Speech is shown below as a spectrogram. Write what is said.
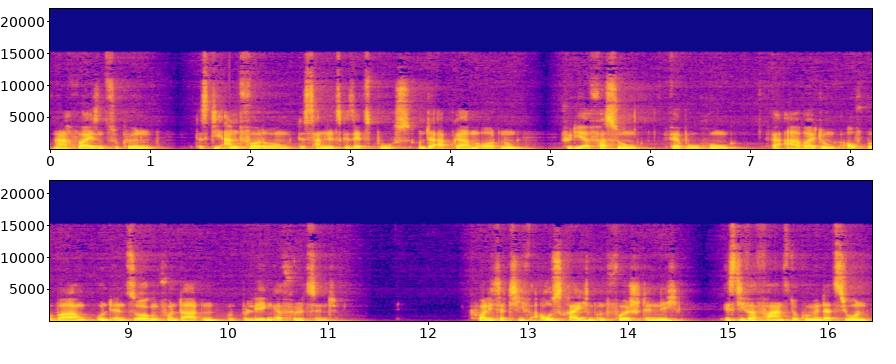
nachweisen zu können, dass die Anforderungen des Handelsgesetzbuchs und der Abgabenordnung für die Erfassung, Verbuchung, Verarbeitung, Aufbewahrung und Entsorgung von Daten und Belegen erfüllt sind. Qualitativ ausreichend und vollständig ist die Verfahrensdokumentation,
